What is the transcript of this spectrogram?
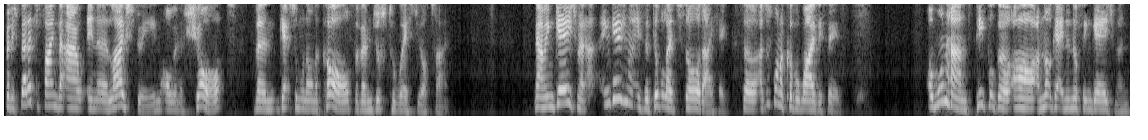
But it's better to find that out in a live stream or in a short than get someone on a call for them just to waste your time. Now, engagement. Engagement is a double-edged sword, I think. So I just want to cover why this is. On one hand, people go, "Oh, I'm not getting enough engagement,"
